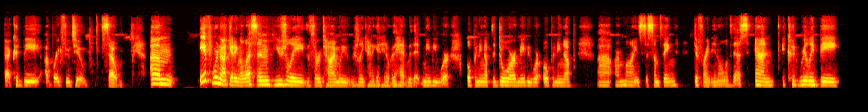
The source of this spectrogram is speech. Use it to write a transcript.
that could be a breakthrough too. So, um, if we're not getting the lesson, usually the third time we usually kind of get hit over the head with it. Maybe we're opening up the door, maybe we're opening up uh, our minds to something different in all of this. And it could really be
